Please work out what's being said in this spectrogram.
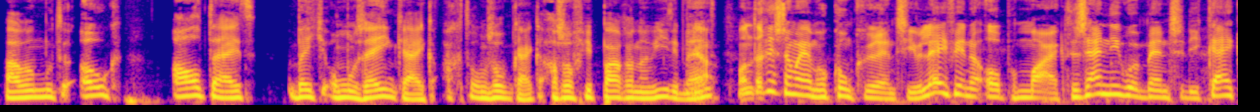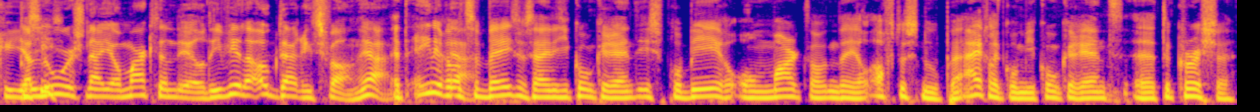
maar we moeten ook altijd een beetje om ons heen kijken, achter ons om kijken, alsof je paranoïde bent. Ja, want er is nou eenmaal concurrentie. We leven in een open markt. Er zijn nieuwe mensen die kijken Precies. jaloers naar jouw marktaandeel. Die willen ook daar iets van. Ja. Het enige Ja. wat ze bezig zijn, is je concurrent, is proberen om marktaandeel af te snoepen. Eigenlijk om je concurrent eh, te crushen.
